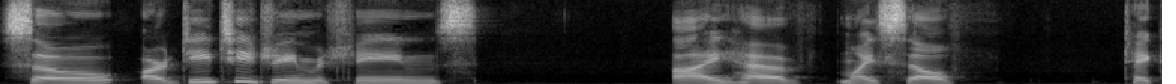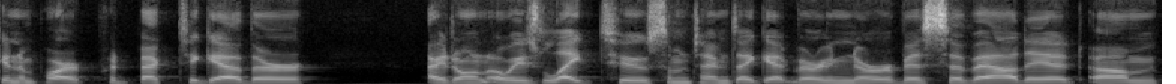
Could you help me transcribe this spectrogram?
So, our DTG machines, I have myself taken apart, put back together. I don't always like to. Sometimes I get very nervous about it, um,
